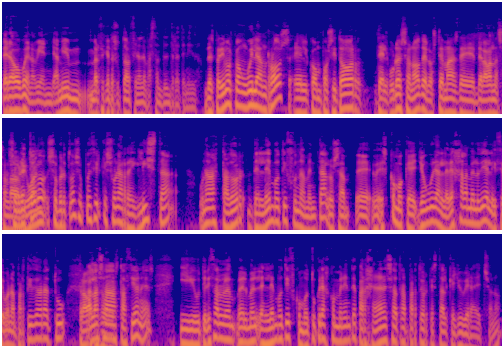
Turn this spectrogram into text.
Pero bueno, bien, a mí me parece que el resultado al final es bastante entretenido. Despedimos con William Ross, el compositor del grueso, ¿no? De los temas de, de la banda sonora Sobre todo, sobre todo se puede decir que es un arreglista, un adaptador del leitmotiv fundamental. O sea, eh, es como que John Williams le deja la melodía y le dice, bueno, a partir de ahora tú haz las esto. adaptaciones y utiliza el, el, el leitmotiv como tú creas conveniente para generar esa otra parte orquestal que yo hubiera hecho, ¿no?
